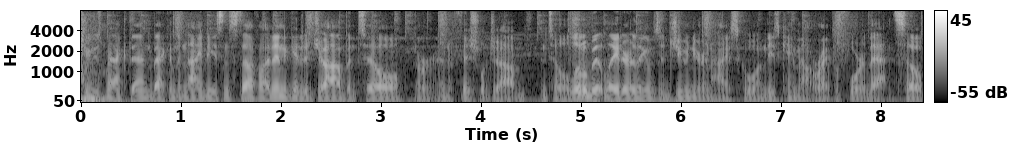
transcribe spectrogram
shoes back then, back in the 90s and stuff. I didn't get a job until, or an official job, until a little bit later. I think it was a junior in high school and these came out right before that. So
